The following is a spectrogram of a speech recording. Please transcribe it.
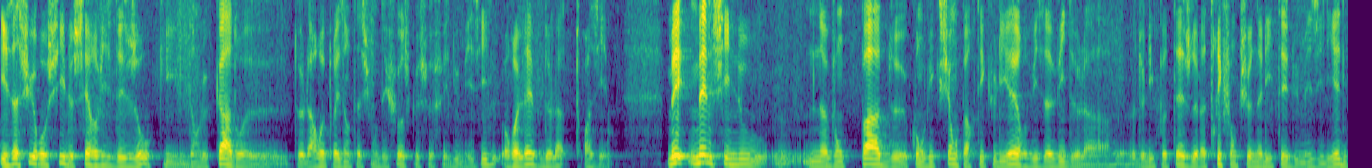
ils assurent aussi le service des eaux qui, dans le cadre de la représentation des choses que se fait du Mésil, relève de la troisième. Mais même si nous n'avons pas de conviction particulière vis-à-vis de l'hypothèse de, la trifonctionnalité du mésilienne,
